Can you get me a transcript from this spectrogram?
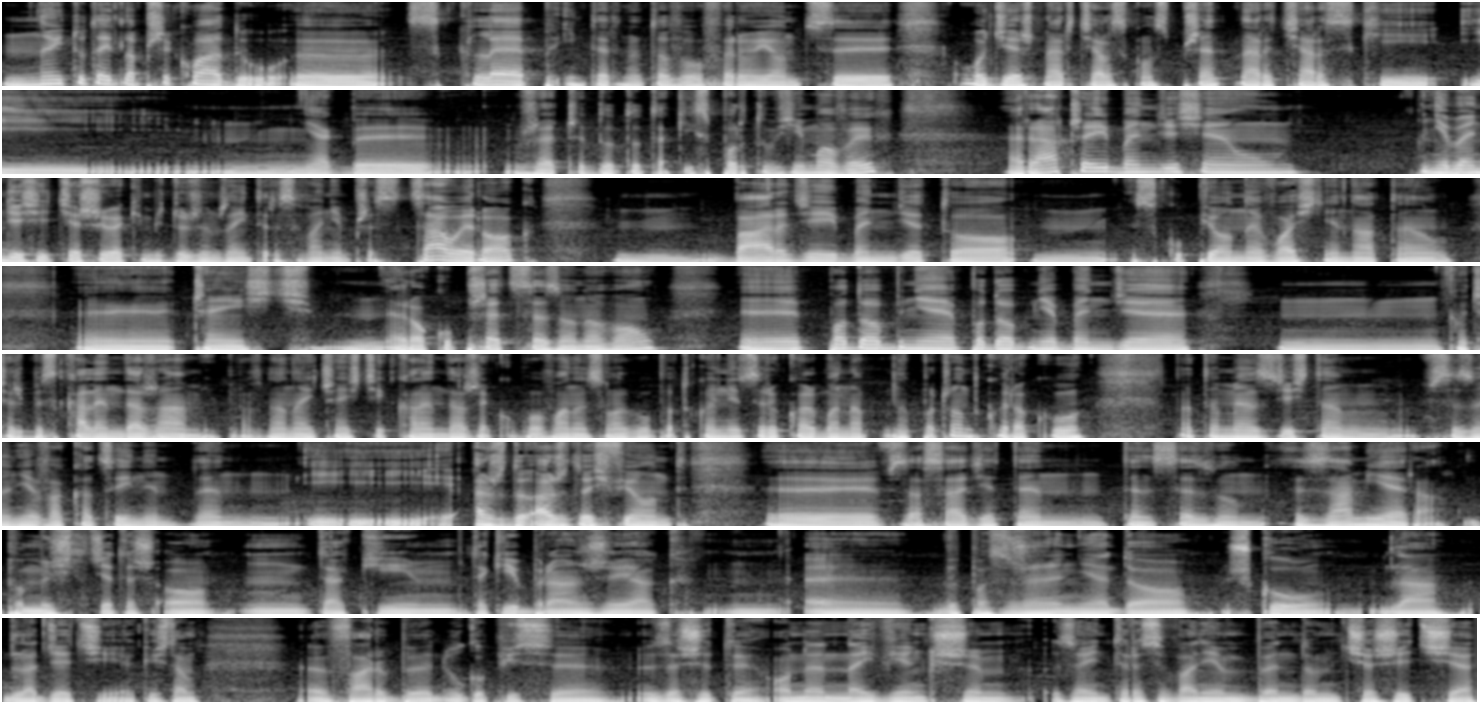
No i tutaj dla przykładu, y, sklep internetowy oferujący odzież narciarską, sprzęt narciarski i mm, jakby rzeczy do, do takich sportów zimowych, raczej będzie się nie będzie się cieszył jakimś dużym zainteresowaniem przez cały rok. Mm, bardziej będzie to mm, skupione właśnie na tę część roku przedsezonową. Podobnie, podobnie będzie hmm, chociażby z kalendarzami, prawda? Najczęściej kalendarze kupowane są albo pod koniec roku, albo na, na początku roku, natomiast gdzieś tam w sezonie wakacyjnym ten i, i, i aż, do, aż do świąt yy, w zasadzie ten, ten sezon zamiera. Pomyślcie też o mm, takim, takiej branży jak mm, e, wyposażenie do szkół dla, dla dzieci, jakieś tam farby, długopisy, zeszyty. One największym zainteresowaniem będą cieszyć się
